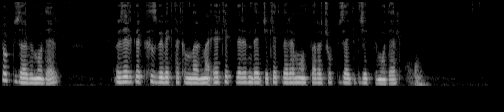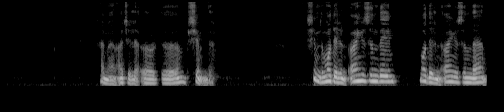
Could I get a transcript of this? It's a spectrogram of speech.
Çok güzel bir model. Özellikle kız bebek takımlarına, erkeklerin de ceketlere, montlara çok güzel gidecek bir model. Hemen acele ördüm. Şimdi. Şimdi modelin ön yüzündeyim. Modelin ön yüzünden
